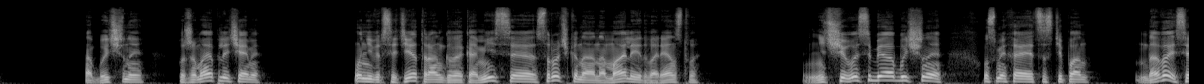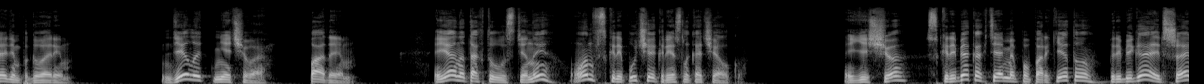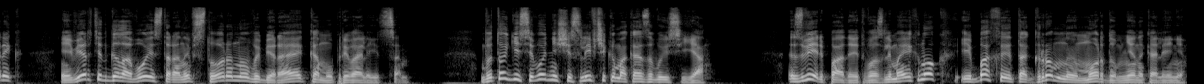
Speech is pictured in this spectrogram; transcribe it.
Обычные. Пожимаю плечами. Университет, ранговая комиссия, срочка на аномалии, дворянство. «Ничего себе обычное!» — усмехается Степан. «Давай сядем, поговорим». Делать нечего. Падаем. Я на тахту у стены, он в скрипучее кресло-качалку. Еще, скребя когтями по паркету, прибегает шарик и вертит головой из стороны в сторону, выбирая, кому привалиться. В итоге сегодня счастливчиком оказываюсь я — Зверь падает возле моих ног и бахает огромную морду мне на колени.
